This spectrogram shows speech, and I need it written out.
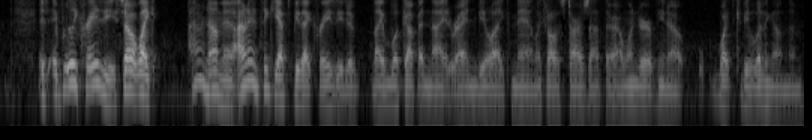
it's it really crazy. So like, I don't know, man. I don't even think you have to be that crazy to like look up at night, right, and be like, man, look at all the stars out there. I wonder, you know, what could be living on them.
